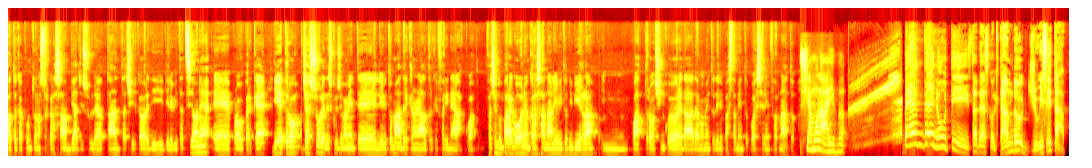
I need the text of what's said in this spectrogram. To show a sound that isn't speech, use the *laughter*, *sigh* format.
fatto che appunto il nostro croissant viaggi sulle 80 circa ore di, di levitazione e proprio perché dietro c'è solo ed esclusivamente il lievito madre che non è altro che farina e acqua. Facendo un paragone, un croissant a lievito di birra in 4-5 ore da, dal momento dell'impastamento può essere infornato. Siamo live. Benvenuti! State ascoltando Juicy Tap.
